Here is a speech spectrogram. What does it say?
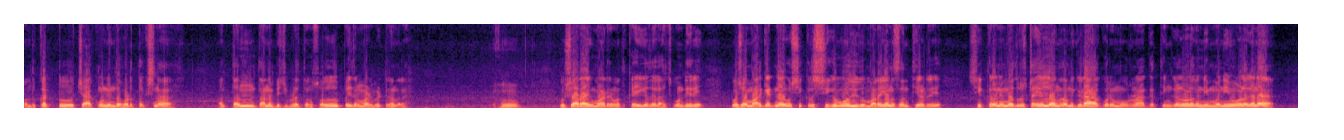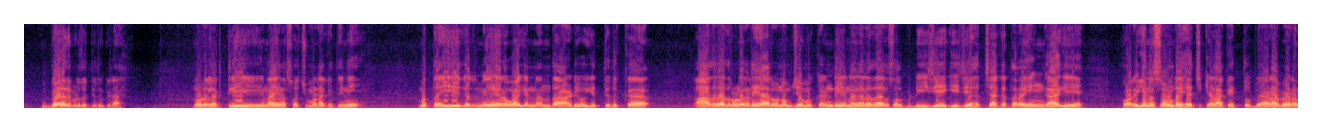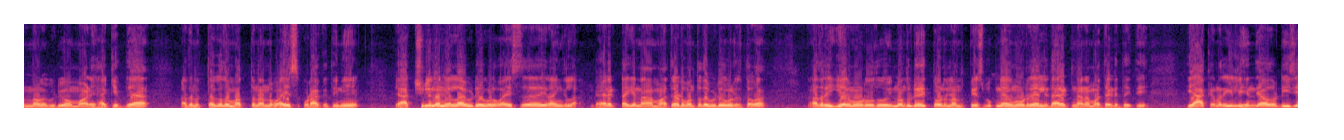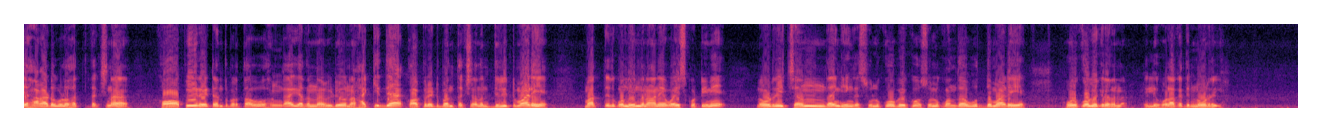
ಒಂದು ಕಟ್ಟು ಚಾಕುನಿಂದ ಹೊಡೆದ ತಕ್ಷಣ ಅದು ತನ್ನ ತಾನೇ ಬಿಚ್ಚಿ ಬಿಡುತ್ತೆ, ಒಂದು ಸ್ವಲ್ಪ ಇದನ್ನು ಮಾಡಿಬಿಟ್ರಿ ಅಂದ್ರೆ. ಹ್ಞೂ ಹುಷಾರಾಗಿ ಮಾಡಿರಿ ಮತ್ತು ಕೈಗೆ ಅದೆಲ್ಲ ಹಚ್ಕೊಂಡಿರಿ. ಬಹುಶಃ ಮಾರ್ಕೆಟ್ನಾಗೂ ಸಿಕ್ಕರೆ ಸಿಗ್ಬೋದು ಇದು ಮರಗೆನಸ್ ಅಂತ ಹೇಳ್ರಿ. ಸಿಕ್ಕರೆ ನಿಮ್ಮ ಅದೃಷ್ಟ ಇಲ್ಲ ಅಂದ್ರೆ ಒಂದು ಗಿಡ ಹಾಕೋರಿ, ಮೂರ್ನಾಲ್ಕು ತಿಂಗಳೊಳಗೆ ನಿಮ್ಮ ಮನೆ ಒಳಗನ ಬೆಳೆದು ಬಿಡ್ತೈತಿ ಇದು ಗಿಡ. ನೋಡ್ರಲ್ಲ ಅಟ್ ಕ್ಲೀನಾಗಿ ನಾನು ಸ್ವಚ್ಛ ಮಾಡಾಕತ್ತೀನಿ. ಮತ್ತು ಈಗ ನೇರವಾಗಿ ನಂದ ಆಡಿಯೋ ಇತ್ತು ಇದಕ್ಕೆ. ಆದರೆ ಅದರೊಳಗಡೆ ಯಾರು ನಮ್ಮ ಜಮಖಂಡಿ ನಗರದಾಗ ಸ್ವಲ್ಪ ಡಿ ಜೆ ಗೀಜೆ ಹಚ್ಚಾಕತ್ತಾರ. ಹೀಗಾಗಿ ಹೊರಗಿನ ಸೌಂಡ ಹೆಚ್ಚು ಕೇಳಾಕೈತು ಬೇಡ ಬೇಡ ಅಂದ ವಿಡಿಯೋ ಮಾಡಿ ಹಾಕಿದ್ದೆ. ಅದನ್ನು ತೆಗೆದು ಮತ್ತು ನನ್ನ ವಾಯ್ಸ್ ಕೊಡಾಕತ್ತೀನಿ. ಆ್ಯಕ್ಚುಲಿ ನಾನು ಎಲ್ಲ ವೀಡಿಯೋಗಳು ವಾಯ್ಸ್ ಇರಂಗಿಲ್ಲ. ಡೈರೆಕ್ಟಾಗಿ ನಾ ಮಾತಾಡುವಂಥದ್ದು ವಿಡಿಯೋಗಳು ಇರ್ತಾವೆ. ಆದರೆ ಈಗ ಏನು ಮಾಡೋದು ಇನ್ನೊಂದು ವಿಡಿಯೋ ಐತೆ ನೋಡಿರಿ ನಂದು ಫೇಸ್ಬುಕ್ನ್ಯಾಗ ನೋಡ್ರಿ, ಅಲ್ಲಿ ಡೈರೆಕ್ಟ್ ನಾನೇ ಮಾತಾಡಿದ್ದೈತಿ. ಯಾಕಂದ್ರೆ ಇಲ್ಲಿ ಹಿಂದೆ ಯಾವುದೋ ಡಿ ಜೆ ಹಾಡುಗಳು ಹತ್ತಿದ ತಕ್ಷಣ ಕಾಪಿ ರೈಟ್ ಅಂತ ಬರ್ತಾವೆ. ಹಾಗಾಗಿ ಅದನ್ನು ವಿಡಿಯೋನ ಹಾಕಿದ್ದೆ. ಕಾಪಿ ರೈಟ್ ಬಂದ ತಕ್ಷಣ ಅದನ್ನು ಡಿಲೀಟ್ ಮಾಡಿ, ಮತ್ತೆ ಇದಕ್ಕೊಂದು ಹಿಂದೆ ನಾನೇ ವಾಯ್ಸ್ ಕೊಟ್ಟೀನಿ. ನೋಡ್ರಿ, ಚಂದಂಗೆ ಹಿಂಗೆ ಸುಲ್ಕೋಬೇಕು. ಸುಲ್ಕೊಂಡು ಉದ್ದ ಮಾಡಿ ಹೊಳ್ಕೋಬೇಕ್ರಿ ಅದನ್ನು. ಇಲ್ಲಿ ಹೊಳಕತ್ತೀನಿ ನೋಡ್ರಿ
